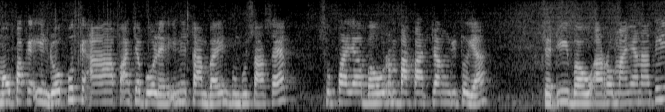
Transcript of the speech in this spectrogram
Mau pakai indoput ke apa aja boleh ini tambahin bumbu saset supaya bau rempah padang gitu ya. Jadi bau aromanya nanti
